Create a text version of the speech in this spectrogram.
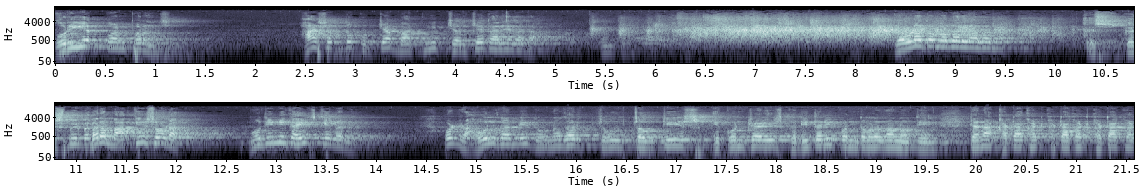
हुरियत कॉन्फरन्स हा शब्द कुठच्या बातमीत चर्चेत आलेला का एवढा तर बदल झाला ना. कश- काश्मीर बरं बाकी सोडा. मोदींनी काहीच केलं नाही. पण राहुल गांधी दोन हजार चौ चौतीस एकोणचाळीस कधीतरी पंतप्रधान होतील. त्यांना खटाखट खटाखट खटाखट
